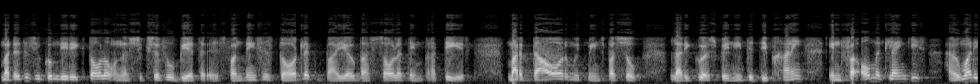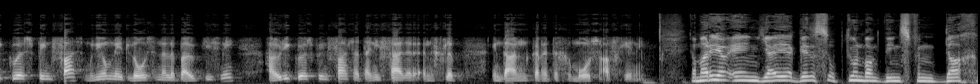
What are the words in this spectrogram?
maar dit is hoekom die rektale ondersoek soveel beter is, want mense is dadelik by jou basale temperatuur. Maar daar moet mens pas op dat die koorspen nie te diep gaan nie en veral met kleintjies, hou maar die koorspen vas, moenie hom net los in hulle boutjies nie. Hou die koorspen vas dat hy nie verder inglip en dan kan dit 'n gemors afgee nie. Ja Mario en jy, ek weet is op toonbankdiens vandag.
